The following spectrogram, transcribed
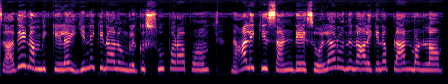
ஸோ அதே நம்பிக்கையில் இன்றைக்கி நாள் உங்களுக்கு சூப்பராக போகணும். நாளைக்கு சண்டே ஸோ எல்லோரும் வந்து நாளைக்கு என்ன பிளான் பண்ணலாம்?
